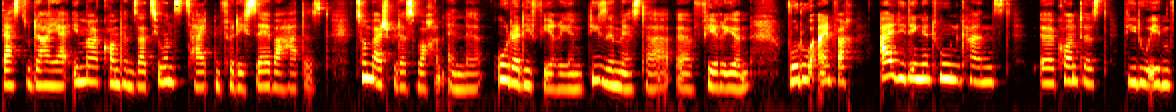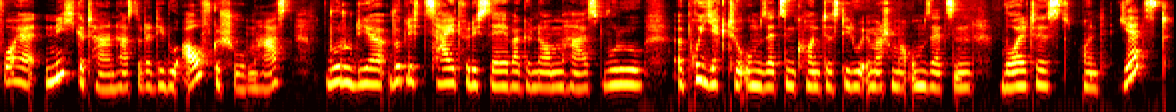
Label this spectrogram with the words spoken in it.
dass du da ja immer Kompensationszeiten für dich selber hattest. Zum Beispiel das Wochenende oder die Ferien, die Semesterferien, äh, wo du einfach all die Dinge tun kannst, äh, konntest, die du eben vorher nicht getan hast oder die du aufgeschoben hast, wo du dir wirklich Zeit für dich selber genommen hast, wo du äh, Projekte umsetzen konntest, die du immer schon mal umsetzen wolltest. Und jetzt,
